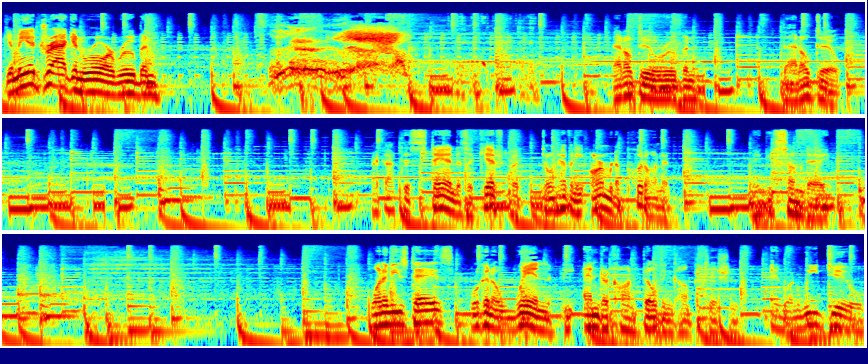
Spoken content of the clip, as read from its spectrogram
Give me a dragon roar, Reuben. That'll do, Reuben. That'll do. Got this stand as a gift, but don't have any armor to put on it. Maybe someday. One of these days, we're gonna win the Endercon building competition. And when we do,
